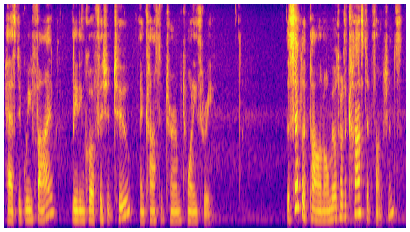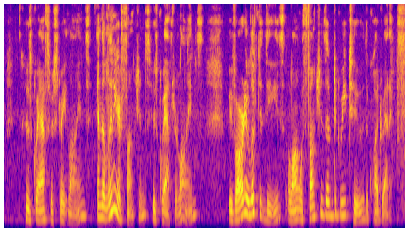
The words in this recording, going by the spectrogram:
has degree 5 leading coefficient 2, and constant term 23. The simplest polynomials are the constant functions, whose graphs are straight lines, and the linear functions, whose graphs are lines. We've already looked at these, along with functions of degree 2, the quadratics.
